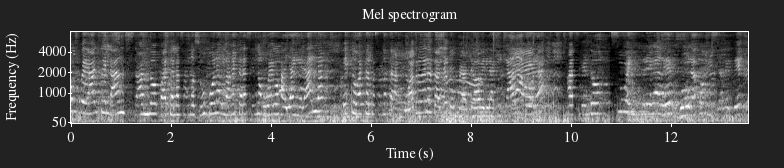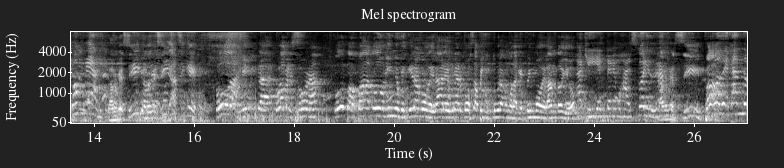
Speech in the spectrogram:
Pompearte lanzando, va a estar lanzando sus bolas y van a estar haciendo juegos allá en el área. Esto va a estar pasando hasta las 4 de la tarde. Pompearte va a venir aquí cada hora haciendo su entrega de bolas oficiales de Pompearte. Claro que sí, claro que sí. Así que toda gente, toda persona, todo papá, todo niño que quiera modelar en una hermosa pintura como la que estoy modelando yo. Aquí tenemos a Scori Claro Durán que sí, pa. modelando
